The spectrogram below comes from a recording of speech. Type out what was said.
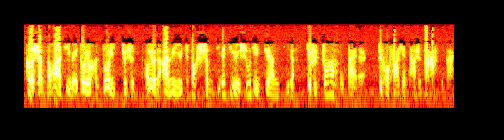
各省的话，纪委都有很多，就是少有的案例，因为这到省级的纪委书记这样一级的，就是抓腐败的人，最后发现他是大腐败。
